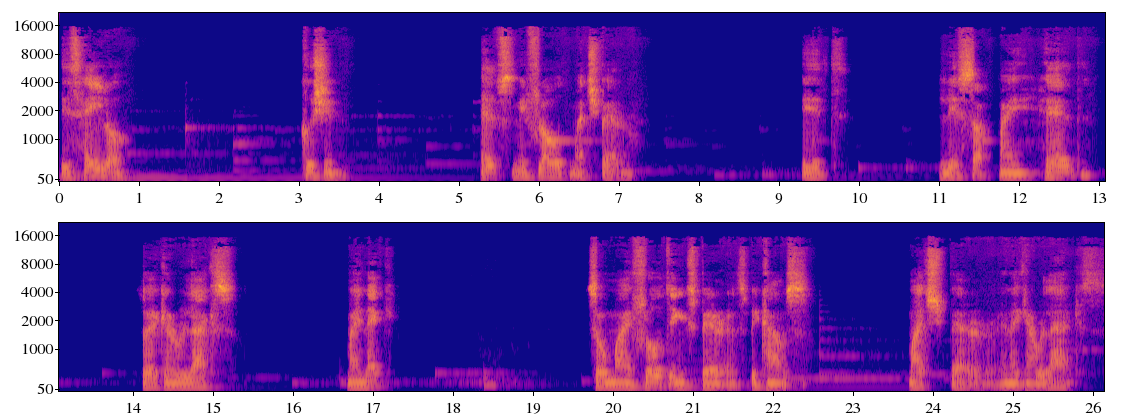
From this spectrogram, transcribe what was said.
this halo cushion helps me float much better. It lifts up my head so I can relax my neck. So my floating experience becomes much better and I can relax.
